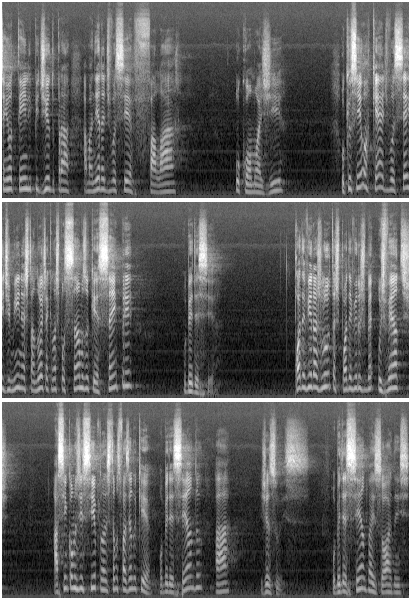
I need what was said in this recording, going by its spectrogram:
Senhor tem lhe pedido para a maneira de você falar, o como agir. O que o Senhor quer de você e de mim nesta noite é que nós possamos o que? Sempre obedecer. Podem vir as lutas, podem vir os, os ventos, Assim como os discípulos, nós estamos fazendo o quê? Obedecendo a Jesus. Obedecendo às ordens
